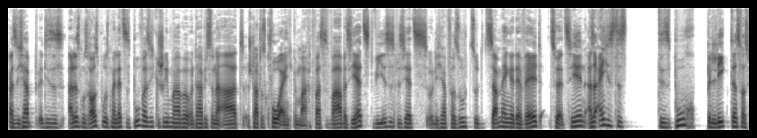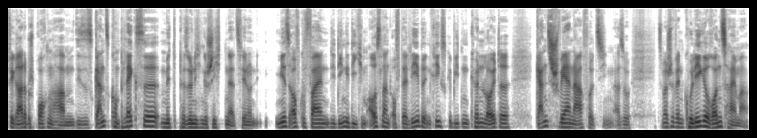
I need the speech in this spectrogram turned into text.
Also ich habe dieses Alles muss raus Buch, ist mein letztes Buch, was ich geschrieben habe, und da habe ich so eine Art Status Quo eigentlich gemacht. Was war bis jetzt? Wie ist es bis jetzt? Und ich habe versucht, so die Zusammenhänge der Welt zu erzählen. Also eigentlich ist das dieses Buch belegt das, was wir gerade besprochen haben. Dieses ganz Komplexe mit persönlichen Geschichten erzählen. Und mir ist aufgefallen, die Dinge, die ich im Ausland oft erlebe, in Kriegsgebieten, können Leute ganz schwer nachvollziehen. Also zum Beispiel, wenn Kollege Ronsheimer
